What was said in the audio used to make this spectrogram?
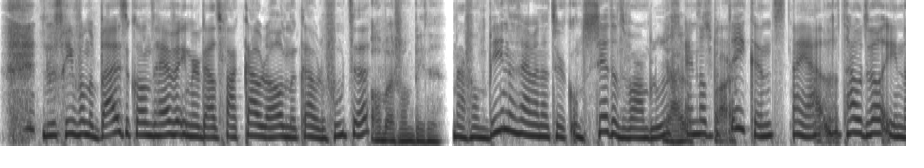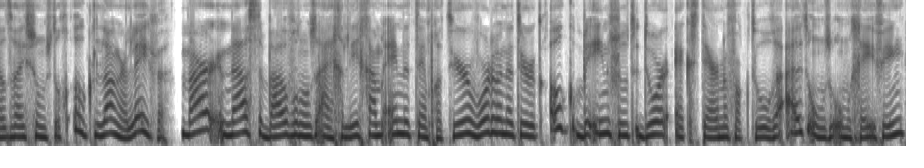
Misschien van de buitenkant hebben we inderdaad vaak koude handen, koude voeten. Oh, maar van binnen. Maar van binnen zijn we natuurlijk ontzettend warmbloedig. Ja, dat en dat betekent, nou ja, dat houdt wel in dat wij soms toch ook langer leven. Maar naast de bouw van ons eigen lichaam en de temperatuur worden we natuurlijk ook beïnvloed door externe factoren uit onze omgeving.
